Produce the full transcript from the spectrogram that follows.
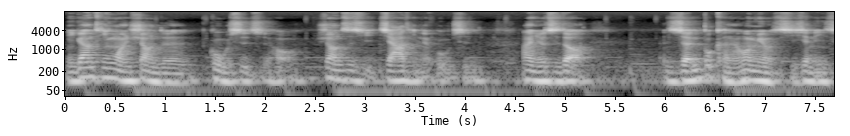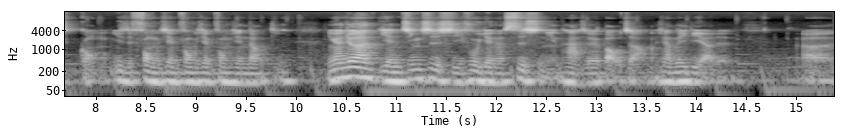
你刚刚听完 Sean 的故事之后，Sean 自己家庭的故事，那你就知道，人不可能会没有极限的一直供，一直奉献，奉献，奉献到底。你看，就算演金氏媳妇演了四十年，她还是会爆炸嘛，像莉迪亚的呃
